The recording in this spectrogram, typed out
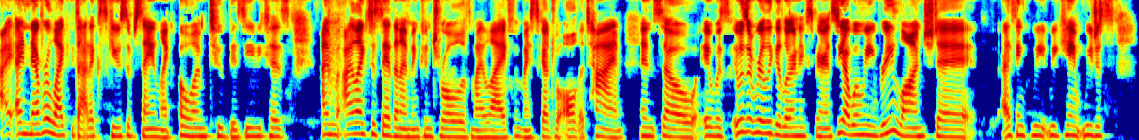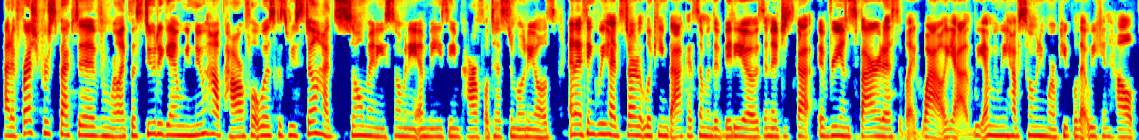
I, I never liked that excuse of saying like, oh, I'm too busy because I'm I like to say that I'm in control of my life and my schedule all the time. And so it was it was a really good learning experience. Yeah, when we relaunched it, I think we we came we just had a fresh perspective and we're like, let's do it again. We knew how powerful it was because we still had so many, so many amazing, powerful testimonials. And I think we had started looking back at some of the videos and it just got, it re-inspired us of like, wow, yeah, we, I mean, we have so many more people that we can help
